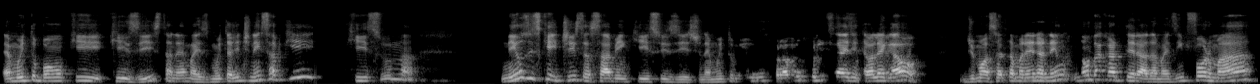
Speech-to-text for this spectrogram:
é muito bom que, que exista, né? Mas muita gente nem sabe que, que isso na... nem os skatistas sabem que isso existe, né? Muito menos os próprios policiais. Então é legal, de uma certa maneira, nem, não dar carteirada, mas informar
